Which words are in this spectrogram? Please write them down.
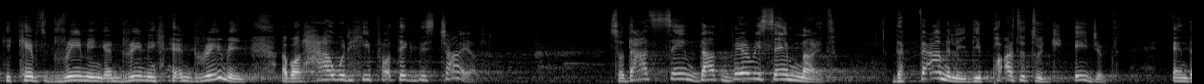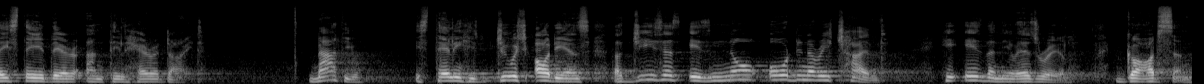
he keeps dreaming and dreaming and dreaming about how would he protect this child. So that same, that very same night, the family departed to Egypt and they stayed there until Herod died. Matthew is telling his Jewish audience that Jesus is no ordinary child. He is the new Israel. God's Son,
